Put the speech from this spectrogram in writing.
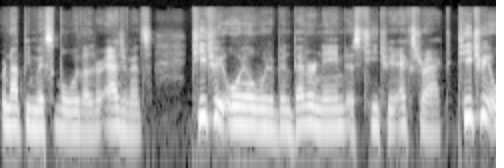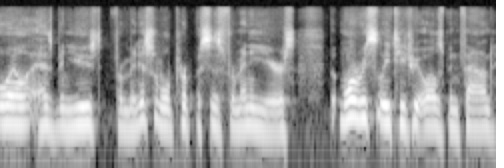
or not be mixable with other adjuvants. Tea tree oil would have been better named as tea tree extract. Tea tree oil has been used for medicinal purposes for many years, but more recently tea tree oil has been found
